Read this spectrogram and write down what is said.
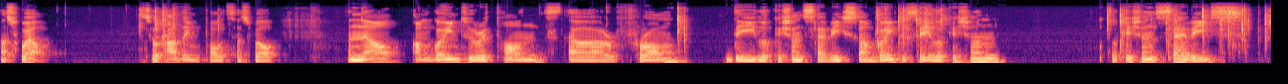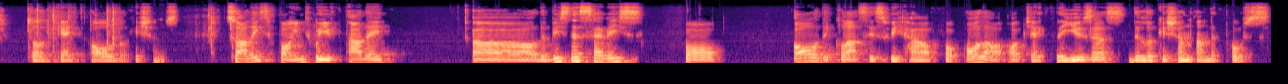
as well. So add imports as well and now I'm going to return uh, from the location service. So I'm going to say location location service dot get all locations. So at this point we've added uh, the business service for all the classes we have for all our objects the users the location and the posts.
